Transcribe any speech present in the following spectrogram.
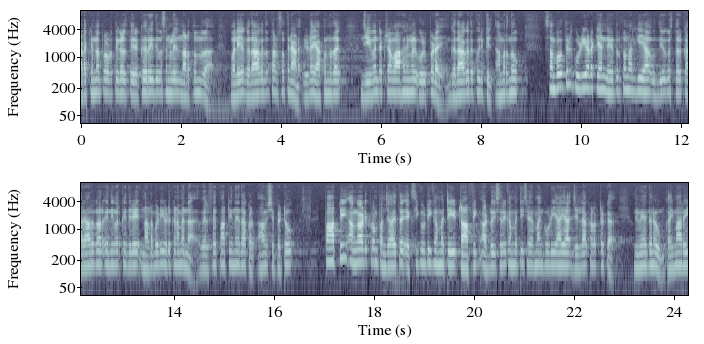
അടയ്ക്കുന്ന പ്രവൃത്തികൾ തിരക്കേറിയ ദിവസങ്ങളിൽ നടത്തുന്നത് വലിയ ഗതാഗത തടസ്സത്തിനാണ് ഇടയാക്കുന്നത്. ജീവൻ രക്ഷാ വാഹനങ്ങൾ ഉൾപ്പെടെ ഗതാഗതക്കുരുക്കിൽ അമർന്നു. സംഭവത്തിൽ കുഴിയടയ്ക്കാൻ നേതൃത്വം നൽകിയ ഉദ്യോഗസ്ഥർ കരാറുകാർ എന്നിവർക്കെതിരെ നടപടിയെടുക്കണമെന്ന് വെൽഫെയർ പാർട്ടി നേതാക്കൾ ആവശ്യപ്പെട്ടു. Party Angadipuram panchayat executive committee traffic advisory committee chairman കൂടിയായ ജില്ലാ കളക്ടർക്ക് നിവേദനവും കൈമാറി.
